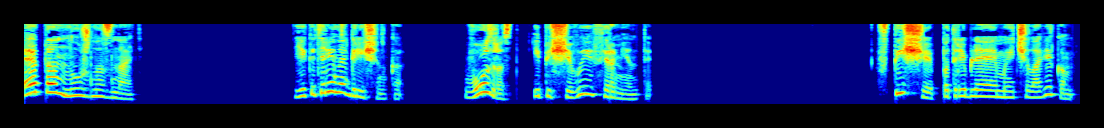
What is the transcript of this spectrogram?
Это нужно знать. Екатерина Грищенко. Возраст и пищевые ферменты. В пище, потребляемой человеком,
